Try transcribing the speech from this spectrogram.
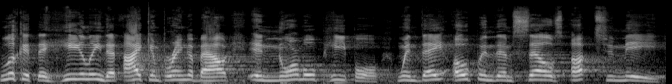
Look at the healing that I can bring about in normal people when they open themselves up to me,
